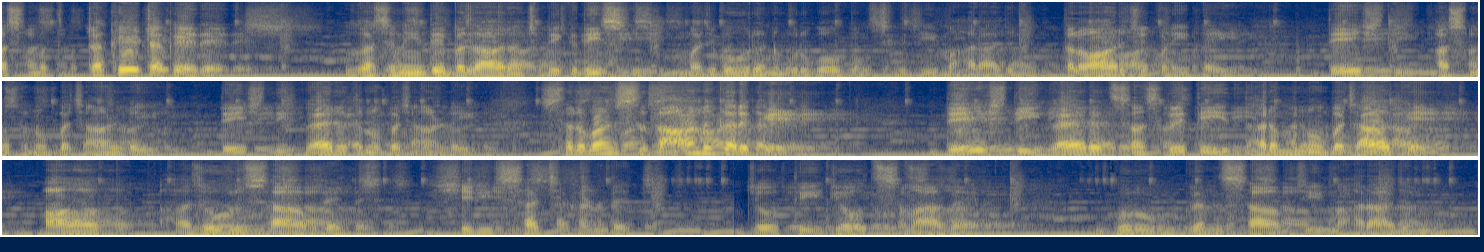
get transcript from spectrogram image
ਅਸਮਤ ਟਕੇ ਟਕੇ ਦੇ ਗਜ਼ਨੀ ਦੇ ਬਾਜ਼ਾਰਾਂ 'ਚ ਵਿਕਦੀ ਸੀ, ਮਜਬੂਰਨ ਗੁਰੂ ਗੋਬਿੰਦ ਸਿੰਘ ਜੀ ਮਹਾਰਾਜ ਨੂੰ ਤਲਵਾਰ ਚੁੱਕਣੀ ਪਈ। ਦੇਸ਼ ਦੀ ਅਸਮਤ ਨੂੰ ਬਚਾਉਣ ਲਈ, ਦੇਸ਼ ਦੀ ਗੈਰਤ ਨੂੰ ਬਚਾਉਣ ਲਈ ਸਰਵੰਸ ਦਾਨ ਕਰਕੇ, ਦੇਸ਼ ਦੀ ਗੈਰਤ ਸੰਸਕ੍ਰਿਤੀ, ਧਰਮ ਨੂੰ ਬਚਾ ਕੇ ਆਪ ਹਜ਼ੂਰ ਸਾਹਿਬ ਦੇ ਵਿੱਚ, ਸ਼੍ਰੀ ਸੱਚਖੰਡ ਵਿੱਚ ਜੋਤੀ ਜੋਤ ਸਮਾ ਗਏ ਗੁਰੂ ਗ੍ਰੰਥ ਸਾਹਿਬ ਜੀ ਮਹਾਰਾਜ ਨੂੰ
